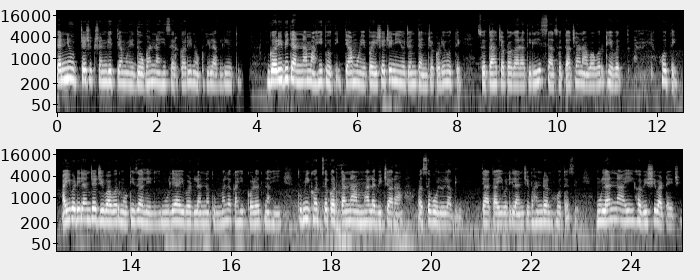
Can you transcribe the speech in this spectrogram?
त्यांनी उच्च शिक्षण घेतल्यामुळे दोघांनाही सरकारी नोकरी लागली होती. गरिबी त्यांना माहीत होती त्यामुळे पैशाचे नियोजन त्यांच्याकडे होते. स्वतःच्या पगारातील हिस्सा स्वतःच्या नावावर ठेवत होते. आईवडिलांच्या जीवावर मोठी झालेली मुले आईवडिलांना तुम्हाला काही कळत नाही तुम्ही खर्च करताना आम्हाला विचारा असं बोलू लागली. त्यात आईवडिलांचे भांडण होत असे. मुलांना आई हवीशी वाटायची.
